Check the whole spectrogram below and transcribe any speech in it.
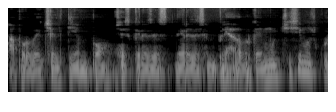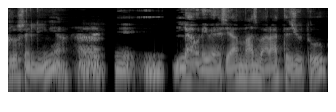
Aprovecha el tiempo si es que eres, desempleado, porque hay muchísimos cursos en línea. Eh, la universidad más barata es YouTube,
